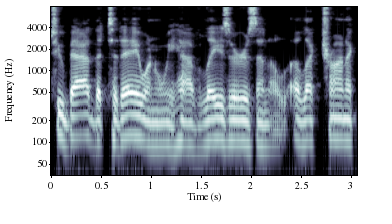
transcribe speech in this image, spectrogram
too bad that today, when we have lasers and electronic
